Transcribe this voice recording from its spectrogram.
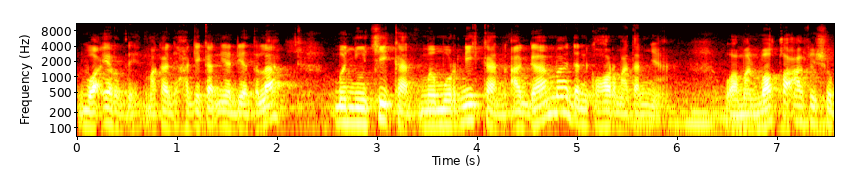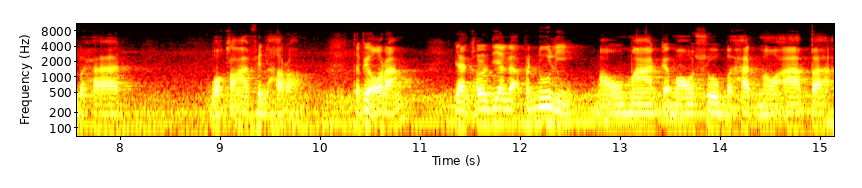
wa irdi. Maka hakikatnya dia telah menyucikan, memurnikan agama dan kehormatannya. Wa man waqa'a fi syubhat waqa'a fil haram. Tapi orang yang kalau dia nggak peduli mau makan, mau syubhat, mau apa,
